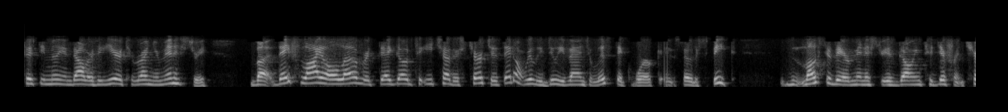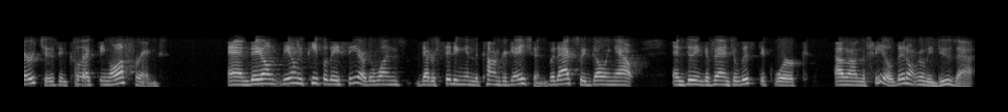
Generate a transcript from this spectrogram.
50 million dollars a year to run your ministry but they fly all over. They go to each other's churches. They don't really do evangelistic work, so to speak. Most of their ministry is going to different churches and collecting offerings. And they on, the only people they see are the ones that are sitting in the congregation, but actually going out and doing evangelistic work out on the field, they don't really do that.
